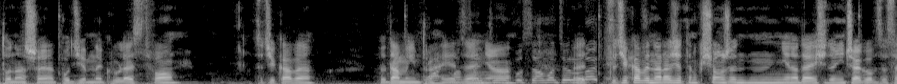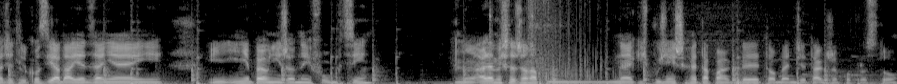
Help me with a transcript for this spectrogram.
to nasze podziemne królestwo. Co ciekawe, dodamy im trochę jedzenia. E, Co ciekawe, na razie ten książę nie nadaje się do niczego, w zasadzie tylko zjada jedzenie i, i, i nie pełni żadnej funkcji. E, Ale myślę, że na, na jakichś późniejszych etapach gry to będzie tak, że po prostu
